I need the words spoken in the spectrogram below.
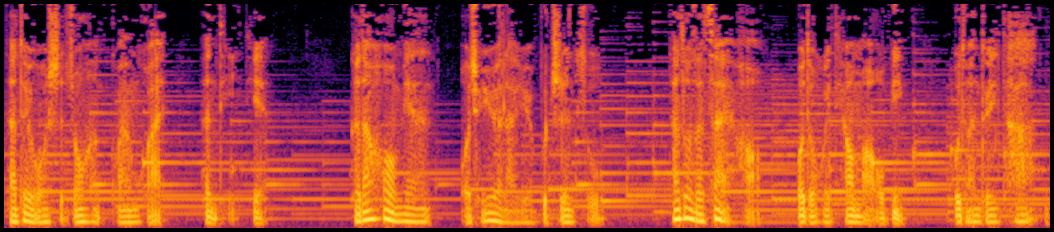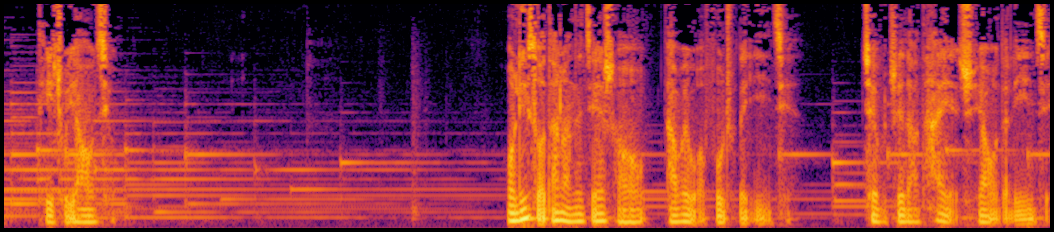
他对我始终很关怀、很体贴，可到后面。我却越来越不知足，他做的再好，我都会挑毛病，不断对他提出要求。我理所当然的接受他为我付出的一切，却不知道他也需要我的理解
